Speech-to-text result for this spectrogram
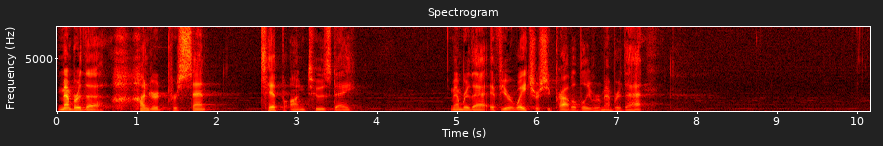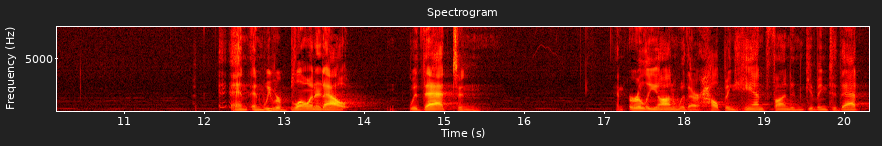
remember the 100% tip on Tuesday? Remember that? If you're a waitress, you probably remember that. And, and we were blowing it out with that and and early on with our Helping Hand Fund and giving to that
